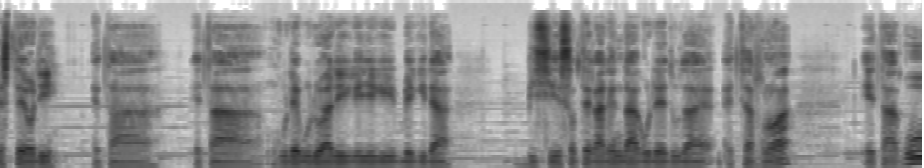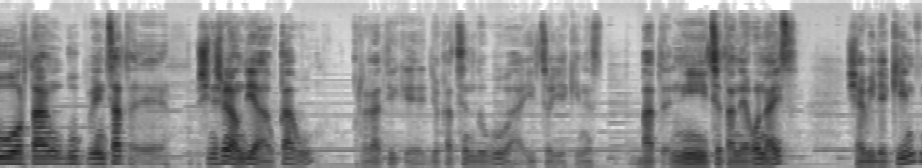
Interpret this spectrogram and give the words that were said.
beste hori, eta eta gure buruari gehiegi begira bizi ezote garen da gure duda eternoa, eta gu hortan guk behintzat e, sinesmena handia daukagu, horregatik e, jokatzen dugu ba, hitzoiekin, ez? Bat ni hitzetan egon naiz, Xabirekin,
